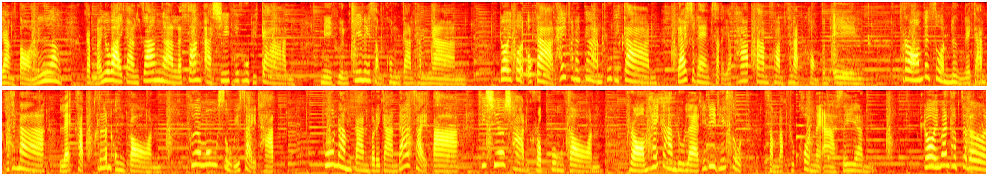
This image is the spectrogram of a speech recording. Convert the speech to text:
อย่างต่อเนื่อง กับนโยบายการจ้างงานและสร้างอาชีพให้ผู้พิการ มีพื้นที่ในสังคมการทำงาน โดยเปิดโอกาสให้พนักงานผู้พิการ ได้แสดงศักยภาพตามความถนัดของตนเอง พร้อมเป็นส่วนหนึ่งในการพัฒนาและขับเคลื่อนองค์กร เพื่อมุ่งสู่วิสัยทัศน์ ผู้นำการบริการด้านสายตาที่เชี่ยวชาญครบวงจร พร้อมให้การดูแลที่ดีที่สุดสำหรับทุกคนในอาเซียน โดยแว่นทับเจริญ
